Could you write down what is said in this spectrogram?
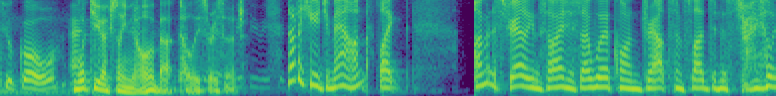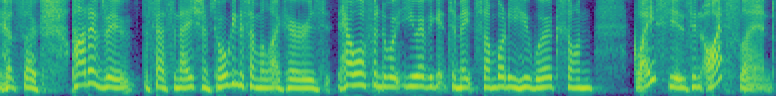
to go. What do you actually know about Tolly's research? Not a huge amount. Like, I'm an Australian scientist. I work on droughts and floods in Australia. So part of the, the fascination of talking to someone like her is how often do you ever get to meet somebody who works on glaciers in Iceland?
